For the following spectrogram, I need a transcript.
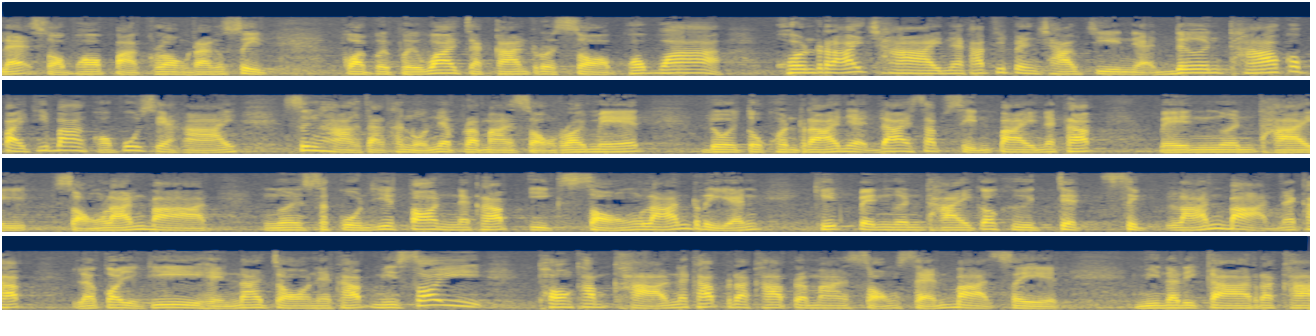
และสพปากคลองรังสิต ก่อนเปิดเผยว่าจากการตรวจสอบพบว่าคนร้ายชายนะครับที่เป็นชาวจีนเนี่ยเดินเท้าเข้าไปที่บ้านของผู้เสียหาย ซึ่งห่างจากถนนเนี่ยประมาณ 200 เมตร โดยตัวคนร้ายเนี่ยได้ทรัพย์สินไปนะครับเป็นเงินไทย 2 ล้านบาท เงินสกุลดิจิตอลนะครับอีก 2 ล้านเหรียญคิดเป็นเงินไทยก็คือ 70 ล้านบาทนะครับแล้วก็อย่างที่เห็นหน้าจอเนะครับมีสร้อยทองคำขาวนะครับราคาประมาณ 2 0 0 0 0 0 บาทเศษ มีนาฬิการาคา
